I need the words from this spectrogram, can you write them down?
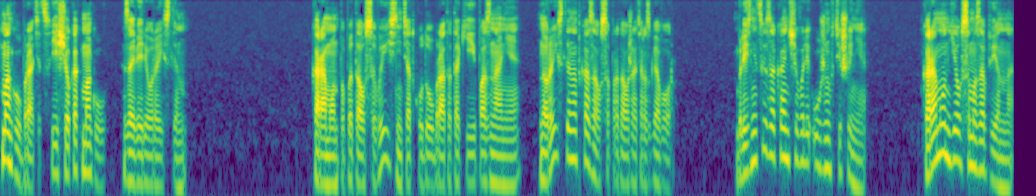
«Могу, братец, еще как могу», — заверил Рейслин. Карамон попытался выяснить, откуда у брата такие познания, но Рейслин отказался продолжать разговор. Близнецы заканчивали ужин в тишине. Карамон ел самозабвенно.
